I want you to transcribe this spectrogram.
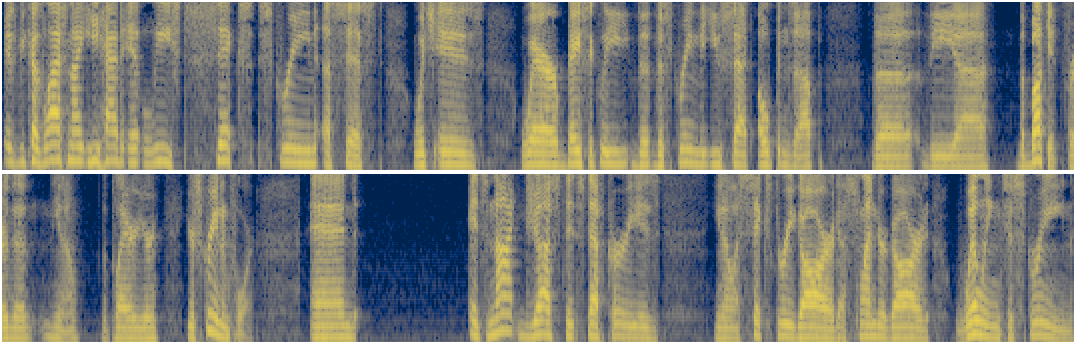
is because last night he had at least six screen assists, which is where basically the, the screen that you set opens up the the uh, the bucket for the you know the player you're you're screening for, and it's not just that Steph Curry is you know a six three guard, a slender guard, willing to screen,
